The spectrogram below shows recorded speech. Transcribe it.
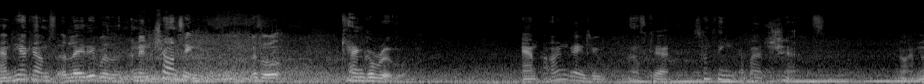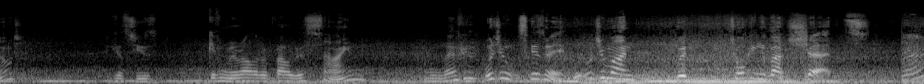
And here comes a lady with an enchanting little kangaroo. And I'm going to ask her something about shirts. No, I'm not. Because she's given me rather a vulgar sign. Would you, excuse me, would you mind, we're talking about shirts. Huh?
